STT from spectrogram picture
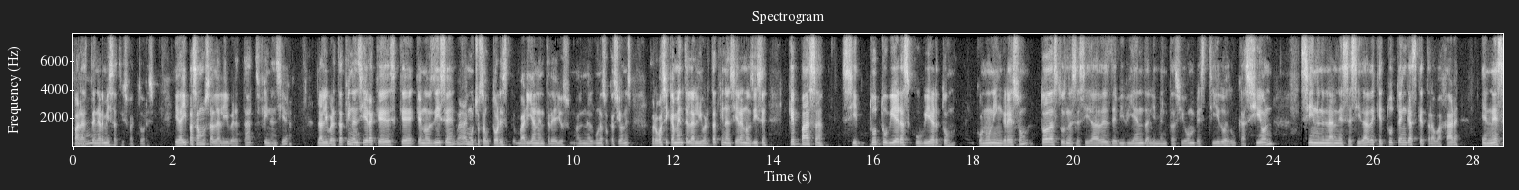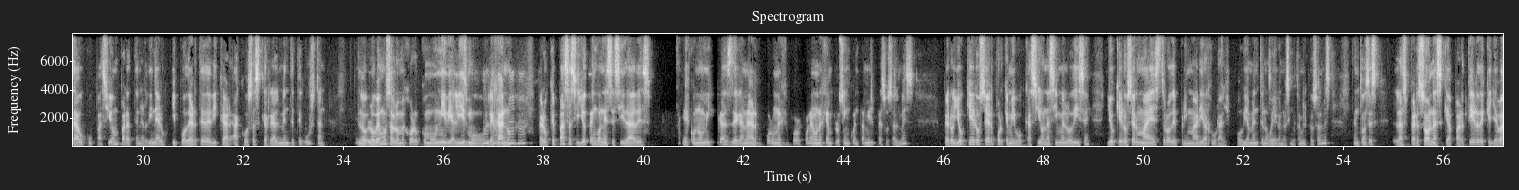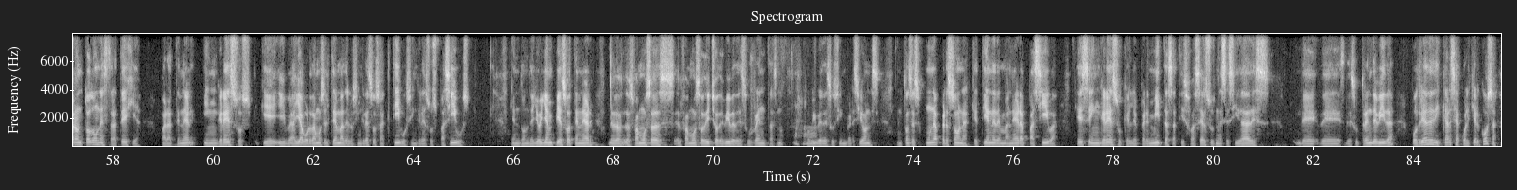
para tener mis satisfactores. Y de ahí pasamos a la libertad financiera. La libertad financiera que es que, nos dice, bueno, hay muchos autores, varían entre ellos en algunas ocasiones, pero básicamente la libertad financiera nos dice, ¿qué pasa si tú tuvieras cubierto con un ingreso todas tus necesidades de vivienda, alimentación, vestido, educación, sin la necesidad de que tú tengas que trabajar en esa ocupación para tener dinero y poderte dedicar a cosas que realmente te gustan. Lo, vemos a lo mejor como un idealismo lejano, pero ¿qué pasa si yo tengo necesidades económicas de ganar, por, un, por poner un ejemplo, 50 mil pesos al mes? pero yo quiero ser, porque mi vocación así me lo dice, yo quiero ser maestro de primaria rural. Obviamente no voy a ganar 50 mil pesos al mes. Entonces, las personas que a partir de que llevaron toda una estrategia para tener ingresos, y, ahí abordamos el tema de los ingresos activos, ingresos pasivos, en donde yo ya empiezo a tener las, famosas, el famoso dicho de vive de sus rentas, ¿no? O vive de sus inversiones. Entonces, una persona que tiene de manera pasiva ese ingreso que le permita satisfacer sus necesidades de, de su tren de vida, podría dedicarse a cualquier cosa.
